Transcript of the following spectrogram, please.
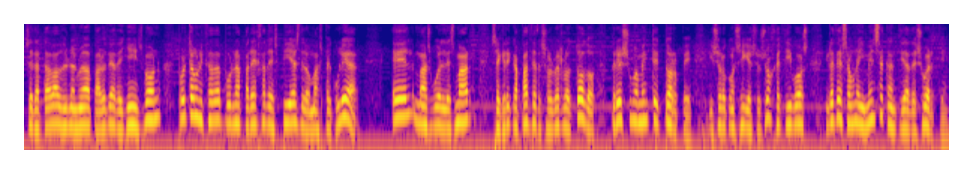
Se trataba de una nueva parodia de James Bond, protagonizada por una pareja de espías de lo más peculiar. Él, Maswell Smart, se cree capaz de resolverlo todo, pero es sumamente torpe y solo consigue sus objetivos gracias a una inmensa cantidad de suerte.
